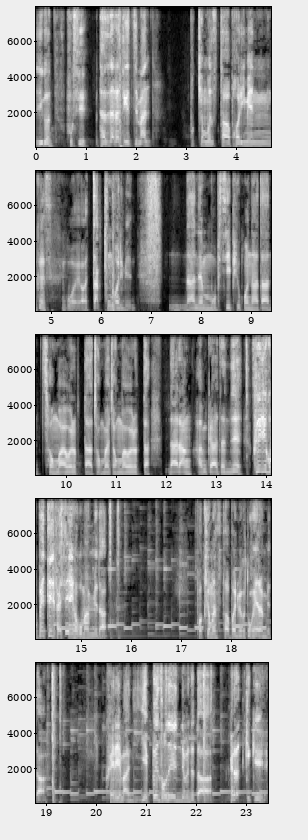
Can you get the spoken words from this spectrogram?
이건 혹시 다들 잘 아시겠지만 포켓몬스터 버리면 그 뭐예요 짝퉁 버리면 나는 몹시 피곤하다. 정말 외롭다. 정말 정말 외롭다. 나랑 함께 하자니 그리고 배틀이 발생하고 맙니다. 포켓몬스터 버리면 동해랍니다. 퀘리만이 예쁜 손을 흔들면 된다. 헤라 키키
